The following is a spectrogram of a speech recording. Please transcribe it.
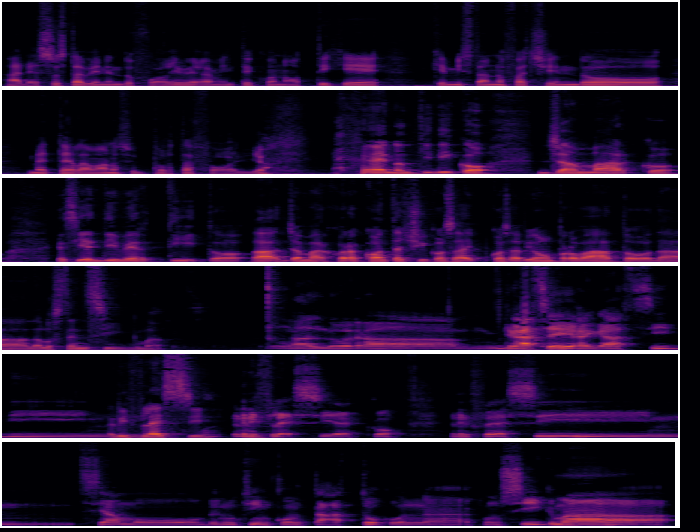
adesso sta venendo fuori veramente con ottiche che mi stanno facendo mettere la mano sul portafoglio. Eh, non ti dico Gianmarco che si è divertito. Ah, Gianmarco, raccontaci cosa, cosa abbiamo provato da, dallo stand Sigma. Allora, grazie ai ragazzi di Riflessi. Riflessi, ecco. Riflessi, siamo venuti in contatto con, con Sigma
